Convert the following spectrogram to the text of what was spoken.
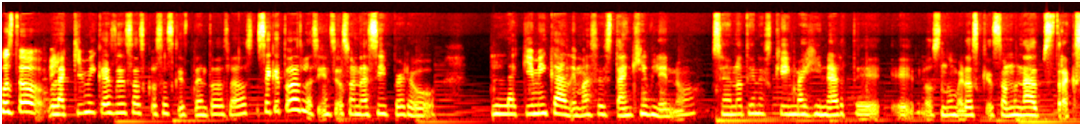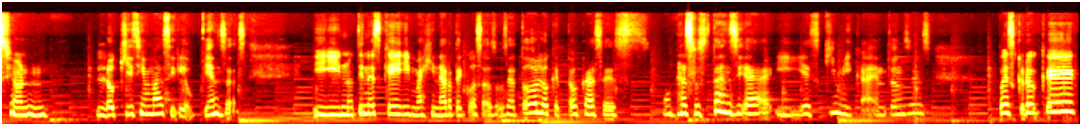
justo la química es de esas cosas que están en todos lados. Sé que todas las ciencias son así, pero la química además es tangible, ¿no? O sea, no tienes que imaginarte eh, los números que son una abstracción loquísima si lo piensas. Y no tienes que imaginarte cosas, o sea, todo lo que tocas es una sustancia y es química. Entonces, pues creo que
